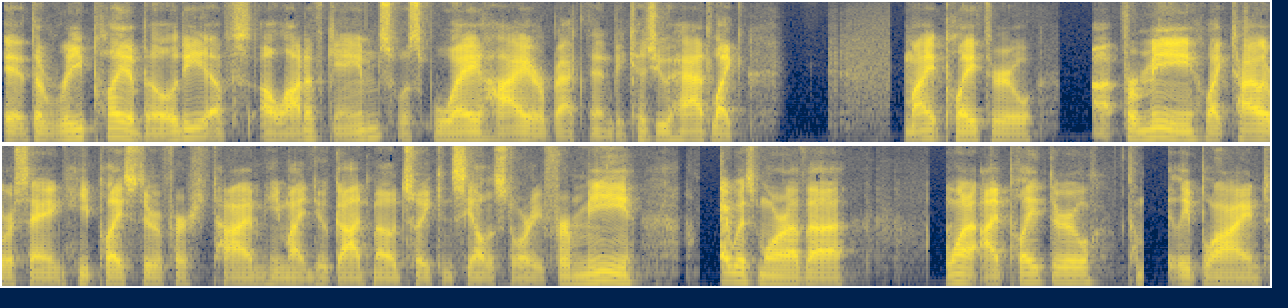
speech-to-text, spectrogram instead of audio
the, the replayability of a lot of games was way higher back then because you had like might play through uh, for me like tyler was saying he plays through first time he might do god mode so he can see all the story for me i was more of a one i played through completely blind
